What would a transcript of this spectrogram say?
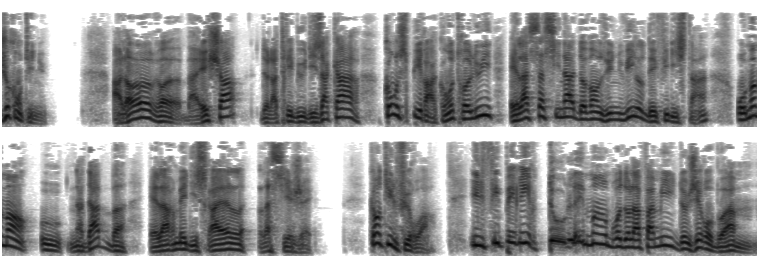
Je continue. Alors euh, Baécha, de la tribu d'Isaacar, conspira contre lui et l'assassina devant une ville des Philistins, au moment où Nadab et l'armée d'Israël l'assiégeaient. Quand il fut roi, il fit périr tous les membres de la famille de Jéroboam,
